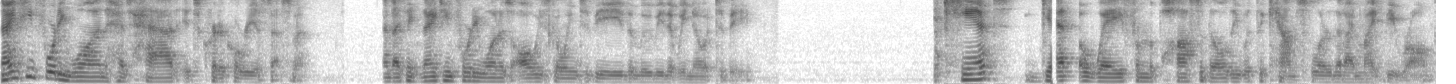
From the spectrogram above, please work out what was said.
1941 has had its critical reassessment. And i think 1941 is always going to be the movie that we know it to be. I can't get away from the possibility with the counselor that i might be wrong.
